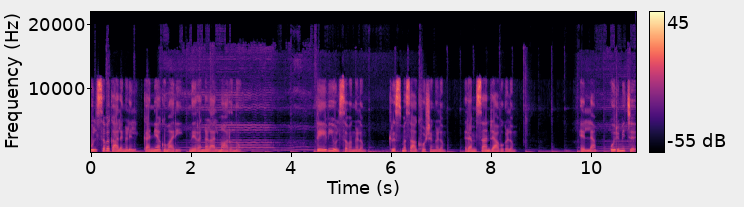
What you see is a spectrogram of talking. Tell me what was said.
ഉത്സവകാലങ്ങളിൽ കന്യാകുമാരി നിറങ്ങളാൽ മാറുന്നു. ദേവി ഉത്സവങ്ങളും ക്രിസ്മസ് ആഘോഷങ്ങളും റംസാൻ രാവുകളും എല്ലാം ഒരുമിച്ച്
